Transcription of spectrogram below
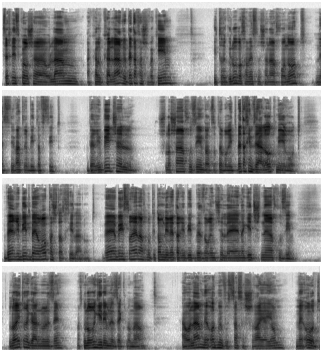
צריך לזכור שהעולם, הכלכלה ובטח השווקים, התרגלו ב-15 שנה האחרונות לסביבת ריבית אפסית. בריבית של 3 אחוזים בארצות הברית, בטח אם זה העלאות מהירות, וריבית באירופה שתתחיל לעלות. ובישראל אנחנו פתאום נראה את הריבית באזורים של אה, נגיד 2 אחוזים. לא התרגלנו לזה, אנחנו לא רגילים לזה, כלומר. העולם מאוד מבוסס אשראי היום, מאוד.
